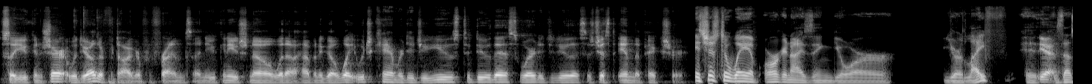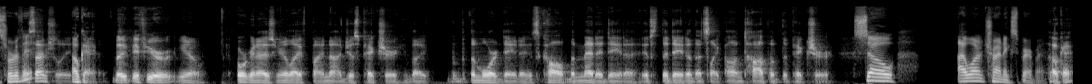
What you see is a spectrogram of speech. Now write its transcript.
So you can share it with your other photographer friends, and you can each know without having to go, wait, which camera did you use to do this? Where did you do this? It's just in the picture. It's just a way of organizing your your life. I- Yeah, Is that sort of it? Essentially. Okay. Yeah. But if you're, you know, organizing your life by not just picture, but the, the more data, it's called the metadata. It's the data that's like on top of the picture. So I want to try an experiment. Okay.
